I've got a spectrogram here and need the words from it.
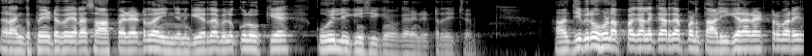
ਰੰਗ ਪੇਂਟ ਵਗੈਰਾ ਸਾਫ਼ ਪਿਆ ਟਰੈਕਟਰ ਦਾ ਇੰਜਨ ਗੇਅਰ ਦਾ ਬਿਲਕੁਲ ਓਕੇ ਹੈ, ਕੋਈ ਲੀਕਿੰਗ ਸ਼ੀਕਿੰਗ ਵਗੈਰਾ ਨਹੀਂ ਟਰੈਕਟਰ ਦੇ ਵਿੱਚ। ਹਾਂਜੀ ਵੀਰੋ, ਹੁਣ ਆਪਾਂ ਗੱਲ ਕਰਦੇ ਹਾਂ 45 ਗੇਅਰਾਂ ਟਰੈਕਟਰ ਬਾਰੇ।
